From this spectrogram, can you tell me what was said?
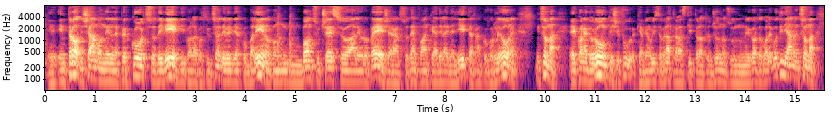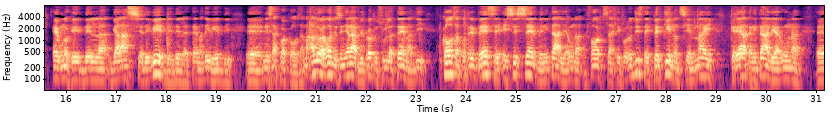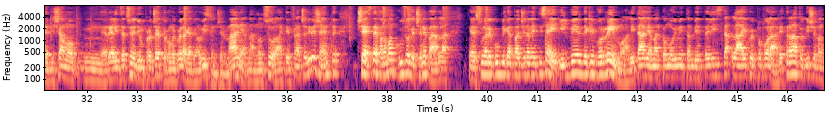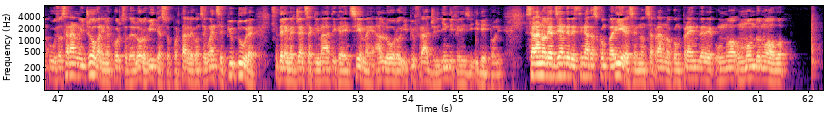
entrò diciamo, nel percorso dei Verdi con la costituzione dei Verdi Arcobaleno, con un buon successo alle europee, c'era al suo tempo anche Adelaide Aglietta, Franco Corleone, insomma eh, con Edo Ronchi ci fu, che abbiamo visto peraltro aveva scritto l'altro giorno su non mi ricordo quale quotidiano, insomma è uno che della galassia dei Verdi e del tema dei Verdi eh, ne sa qualcosa. Ma allora voglio segnalarvi proprio sul tema di cosa potrebbe essere e se serve in Italia una forza ecologista e perché non si è mai creata in Italia una eh, diciamo, mh, realizzazione di un progetto come quella che abbiamo visto in Germania, ma non solo, anche in Francia di recente, c'è Stefano Mancuso che ce ne parla eh, sulla Repubblica, pagina 26, il verde che vorremmo, all'Italia manca un movimento ambientalista laico e popolare. Tra l'altro, dice Mancuso, saranno i giovani nel corso delle loro vite a sopportare le conseguenze più dure dell'emergenza climatica e insieme a loro i più fragili, gli indifesi, i deboli. Saranno le aziende destinate a scomparire se non sapranno comprendere un, nuovo, un mondo nuovo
